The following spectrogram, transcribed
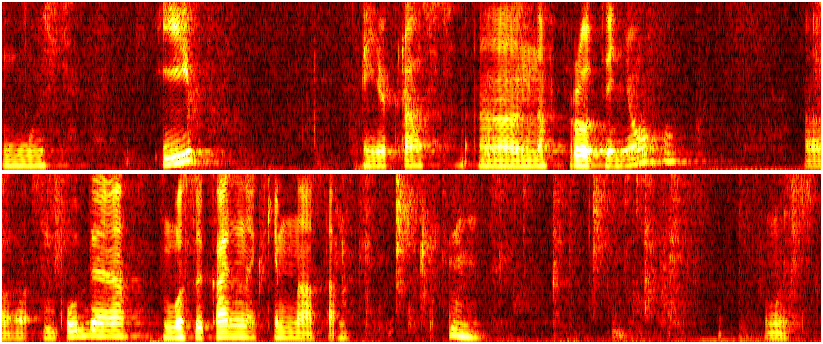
Ось. І якраз е, навпроти нього е, буде музикальна кімната. Ось.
